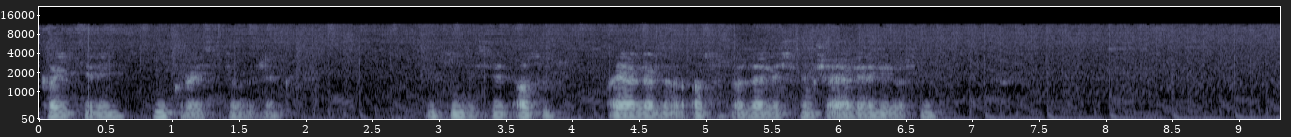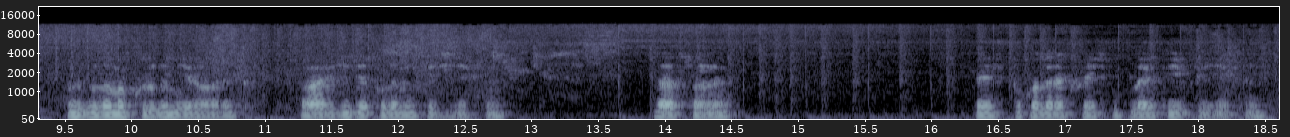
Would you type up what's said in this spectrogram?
kayıt yeri micro SD olacak. İkincisi Asus ayarlardan Asus özelleştirilmiş ayarlara giriyorsunuz. Uygulama kurulum yeri olarak harici depolamayı seçeceksiniz. Daha sonra Facebook olarak Facebook Lite'ı yükleyeceksiniz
